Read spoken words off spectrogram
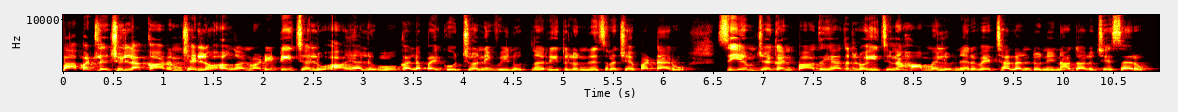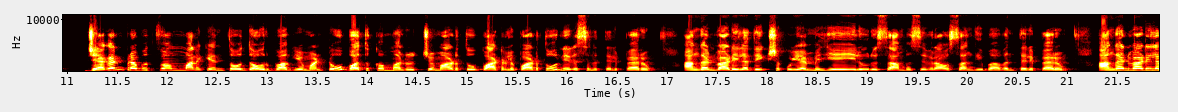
బాపట్ల జిల్లా కారంచెల్లో అంగన్వాడీ టీచర్లు ఆయాలు మోకాళ్ళపై కూర్చొని వినూత్న రీతిలో నిరసన చేపట్టారు. సీఎం జగన్ పాదయాత్రలో ఇచ్చిన హామీలు నెరవేర్చాలంటూ నినాదాలు చేశారు. జగన్ ప్రభుత్వం మనకెంతో దౌర్భాగ్యం అంటూ బతుకమ్మ నృత్యమాడుతూ పాటలు పాడుతూ నిరసన తెలిపారు. అంగన్వాడీల దీక్షకు ఎమ్మెల్యే ఏలూరు సాంబశివరావు సంఘీభావం తెలిపారు. అంగన్వాడీల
